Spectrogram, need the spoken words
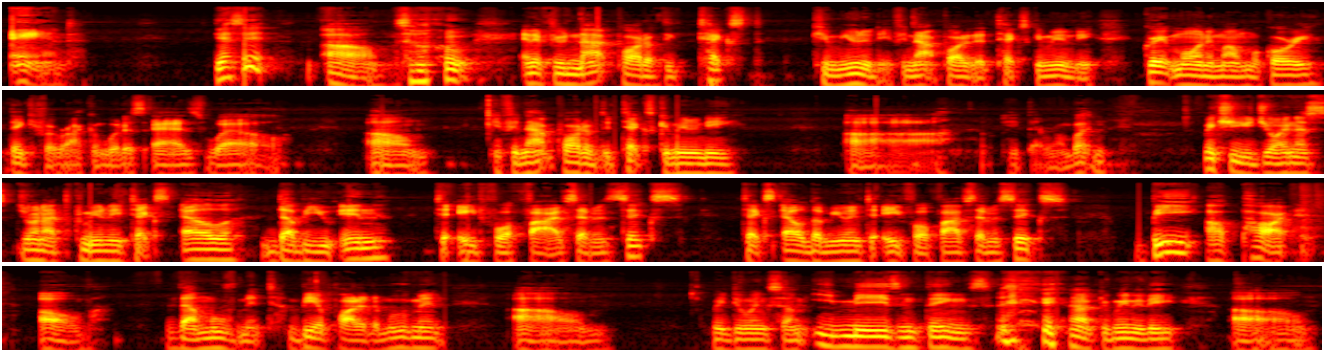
And that's it. Um, so, and if you're not part of the text community, if you're not part of the text community, great morning, Mama McCory. Thank you for rocking with us as well. Um, if you're not part of the text community, uh, hit that wrong button. Make sure you join us. Join our community. Text LWN to 84576. Text LWN to 84576. Be a part of the movement. Be a part of the movement. Um, we're doing some amazing things in our community, um,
